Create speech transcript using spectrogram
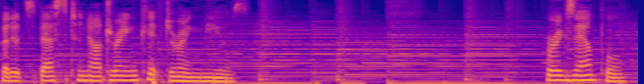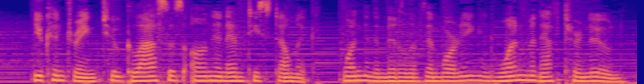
but it's best to not drink it during meals. For example, you can drink two glasses on an empty stomach, one in the middle of the morning and one mid-afternoon.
